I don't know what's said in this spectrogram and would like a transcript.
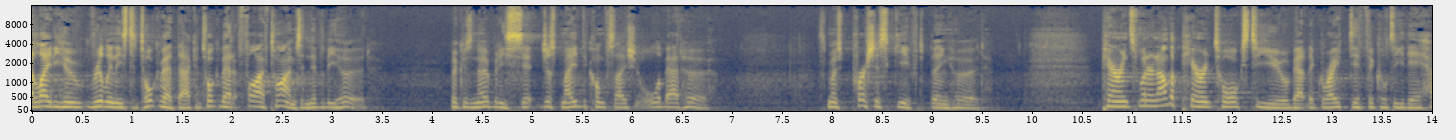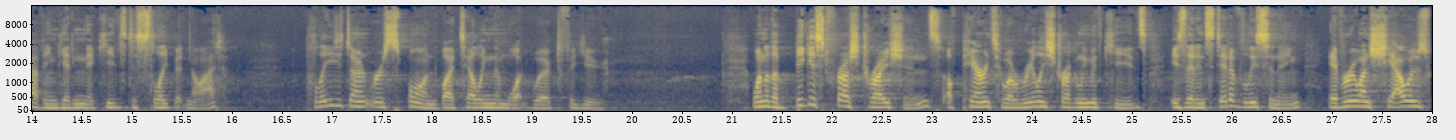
a lady who really needs to talk about that can talk about it five times and never be heard because nobody set, just made the conversation all about her. It's the most precious gift being heard. Parents, when another parent talks to you about the great difficulty they're having getting their kids to sleep at night, please don't respond by telling them what worked for you. One of the biggest frustrations of parents who are really struggling with kids is that instead of listening, everyone showers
